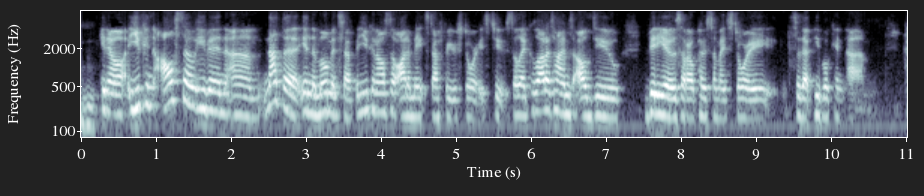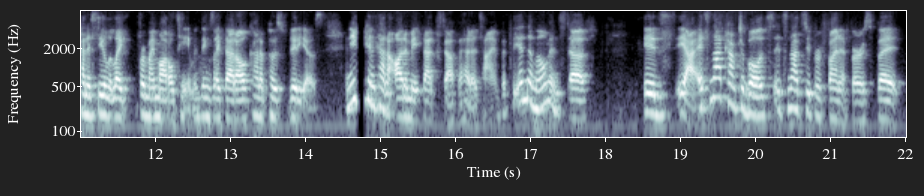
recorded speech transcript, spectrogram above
mm-hmm. you know, you can also even um, not the in the moment stuff, but you can also automate stuff for your stories too. So like a lot of times, I'll do videos that I'll post on my story so that people can um, kind of see like for my model team and things like that. I'll kind of post videos and you can kind of automate that stuff ahead of time. But the in the moment stuff is yeah, it's not comfortable. It's it's not super fun at first, but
